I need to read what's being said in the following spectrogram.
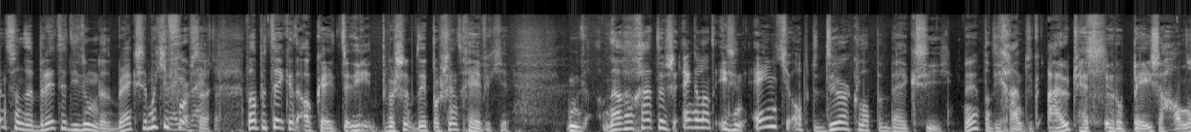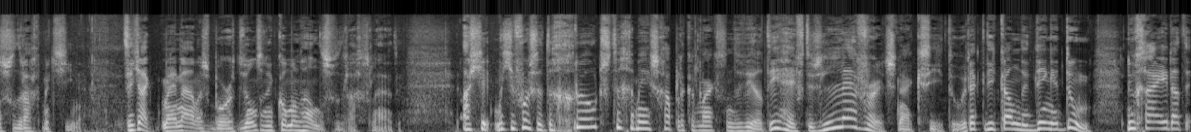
51% van de Britten die doen dat Brexit. Moet je je voorstellen. 52. Wat betekent. Oké, die procent geef ik je. Nou, gaat dus Engeland is in eentje op de deur kloppen bij XI. Hè? Want die gaan natuurlijk uit het Europese handelsverdrag met China. Zeg ja, mijn naam is Boris Johnson en ik kom een handelsverdrag sluiten. Als je, moet je je voorstellen, de grootste gemeenschappelijke markt van de wereld... die heeft dus leverage naar XI toe. Die kan de dingen doen. Nu ga je dat...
